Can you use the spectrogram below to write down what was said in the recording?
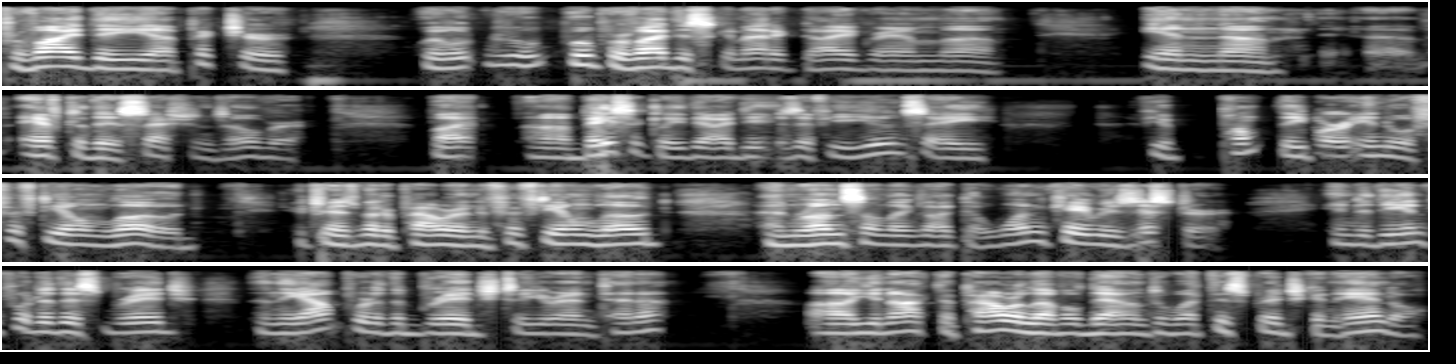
provide the uh, picture, we'll we'll provide the schematic diagram uh, in um, uh, after the session's over. But uh, basically, the idea is if you use a if you pump the power into a 50 ohm load, your transmitter power into 50 ohm load, and run something like a 1K resistor into the input of this bridge, then the output of the bridge to your antenna uh, you knock the power level down to what this bridge can handle,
